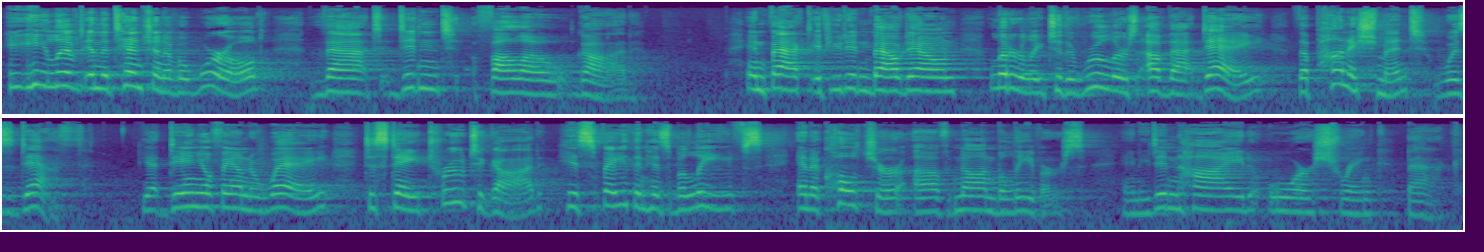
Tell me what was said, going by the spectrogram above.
He, he lived in the tension of a world that didn't follow God. In fact, if you didn't bow down literally to the rulers of that day, the punishment was death. Yet Daniel found a way to stay true to God, his faith and his beliefs in a culture of non believers. And he didn't hide or shrink back.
